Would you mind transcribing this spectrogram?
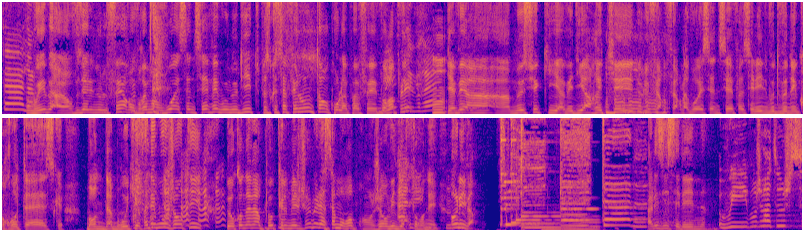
ta là? Oui, bah, alors vous allez nous le faire, vraiment voix SNCF et vous nous dites, parce que ça fait longtemps qu'on l'a pas fait. Vous vous Oui, rappelez? c'est vrai. Il y avait un, un monsieur qui avait dit arrêtez de lui faire faire la voix SNCF à Céline, vous devenez grotesque, bande d'abrutis, enfin des mots gentils. Donc on avait un peu calmé le jeu, mais là ça me reprend, j'ai envie d'y retourner. On y va. Allez-y Céline. Oui, bonjour à tous.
